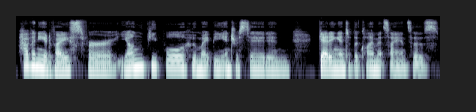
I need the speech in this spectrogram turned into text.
have any advice for young people who might be interested in getting into the climate sciences?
